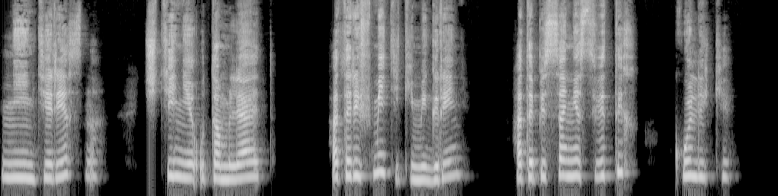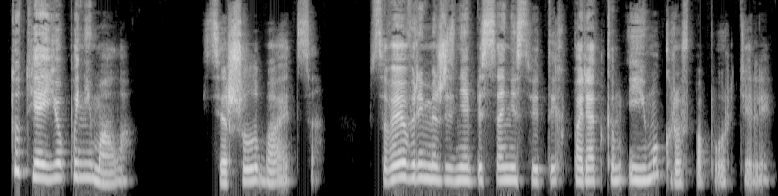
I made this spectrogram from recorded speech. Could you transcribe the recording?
неинтересно, чтение утомляет, от арифметики мигрень, от описания святых колики. Тут я ее понимала. Серж улыбается. В свое время жизнеописание святых порядком и ему кровь попортили.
